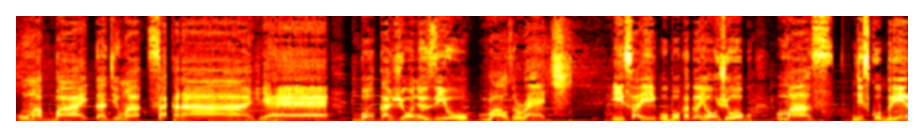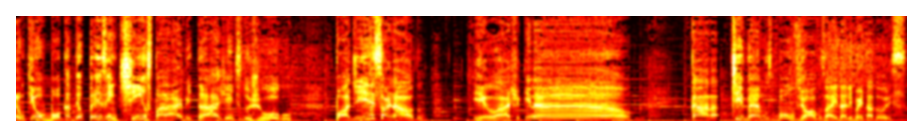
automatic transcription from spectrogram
uma baita de uma sacanagem. É, Boca Juniors e o Rouse Red. Isso aí, o Boca ganhou o jogo, mas descobriram que o Boca deu presentinhos para a arbitragem antes do jogo. Pode isso, Arnaldo? Eu acho que não. Cara, tivemos bons jogos aí da Libertadores,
